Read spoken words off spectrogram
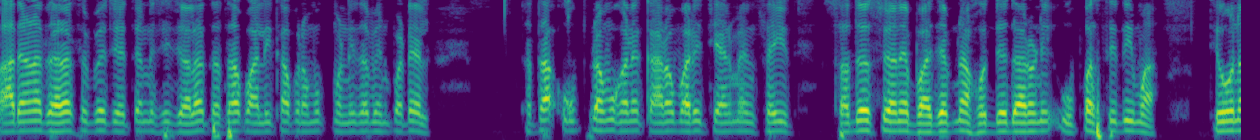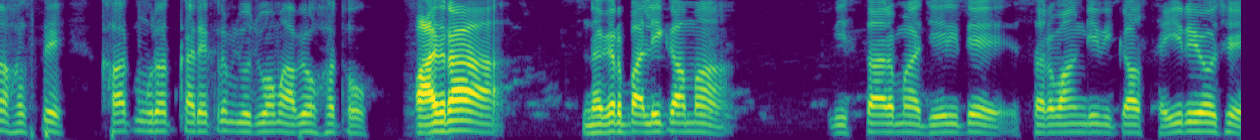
પાદરાના ધારાસભ્ય ચૈતન્યસિંહ ઝાલા તથા પાલિકા પ્રમુખ મનીષાબેન પટેલ તથા ઉપપ્રમુખ અને કારોબારી ચેરમેન સહિત સદસ્યો અને ભાજપના હોદ્દેદારોની ઉપસ્થિતિમાં તેઓના હસ્તે ખાતમુહૂર્ત કાર્યક્રમ યોજવામાં આવ્યો હતો. પાદરા નગરપાલિકામાં વિસ્તારમાં જે રીતે સર્વાંગી વિકાસ થઈ રહ્યો છે,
